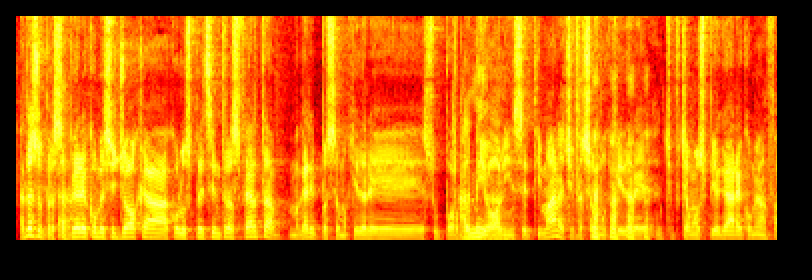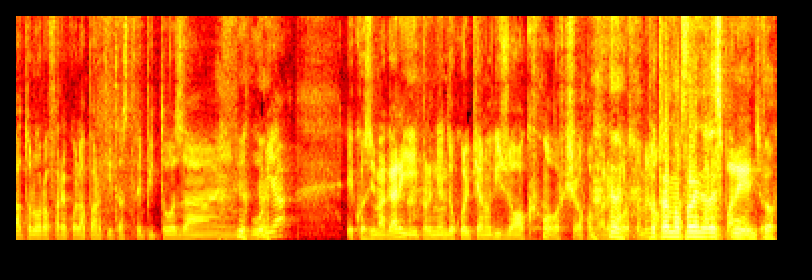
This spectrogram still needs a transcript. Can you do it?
Adesso per eh. sapere come si gioca con lo Spezia in trasferta, magari possiamo chiedere supporto a Pioli in settimana, ci facciamo, chiedere, ci facciamo spiegare come hanno fatto loro a fare quella partita strepitosa in Liguria e così magari prendendo quel piano di gioco riusciamo a fare forse almeno potremmo prendere spunto.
